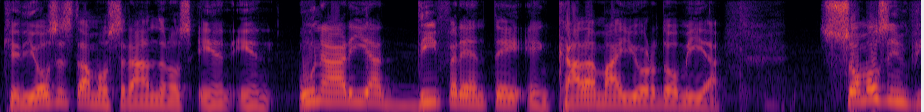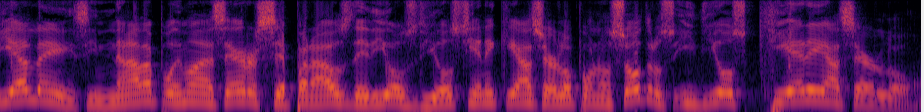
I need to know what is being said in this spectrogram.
que Dios está mostrándonos en, en un área diferente en cada mayordomía. Somos infieles y nada podemos hacer separados de Dios. Dios tiene que hacerlo por nosotros y Dios quiere hacerlo.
